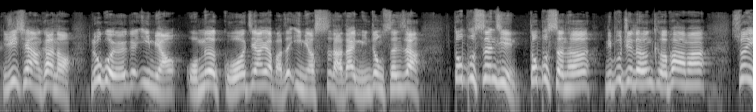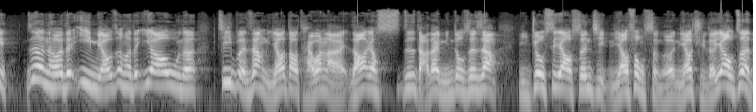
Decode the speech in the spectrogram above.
你去想想看哦，如果有一个疫苗，我们的国家要把这疫苗施打在民众身上，都不申请、都不审核，你不觉得很可怕吗？所以，任何的疫苗、任何的药物呢，基本上你要到台湾来，然后要施打在民众身上，你就是要申请，你要送审核，你要取得药证。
